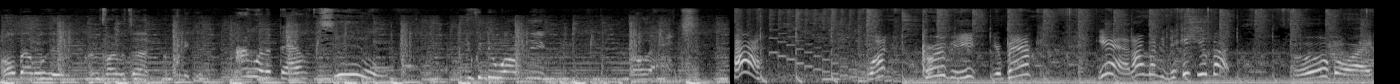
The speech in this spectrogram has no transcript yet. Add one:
I'll battle him. I'm fine with that. I'm pretty good. I want to battle too. You can do LD. Alright. Ah! What? Kirby, you're back? Yeah, and I'm ready to kick your butt. Oh boy.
